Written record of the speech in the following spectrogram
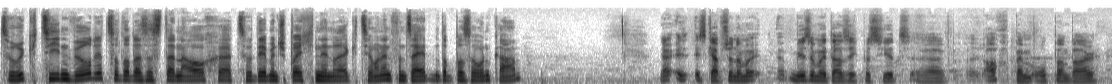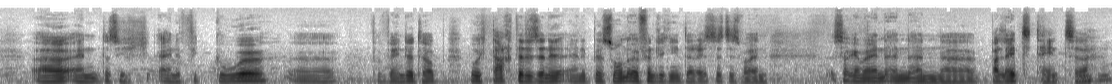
zurückziehen würdet oder dass es dann auch äh, zu dementsprechenden Reaktionen von Seiten der Person kam? Ja, es gab schon einmal, mir ist einmal tatsächlich passiert, äh, auch beim Opernball, äh, ein, dass ich eine Figur äh, verwendet habe, wo ich dachte, das ist eine, eine Person öffentlichen Interesses. Das war ein, sage ich mal, ein, ein, ein äh, Balletttänzer mhm.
